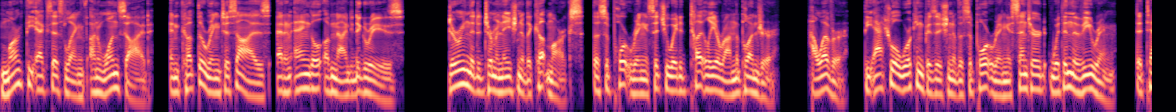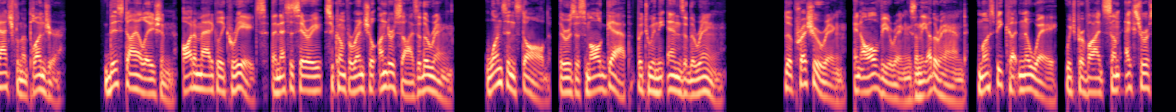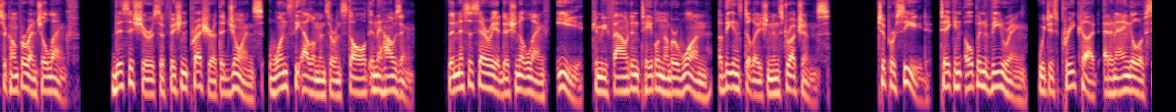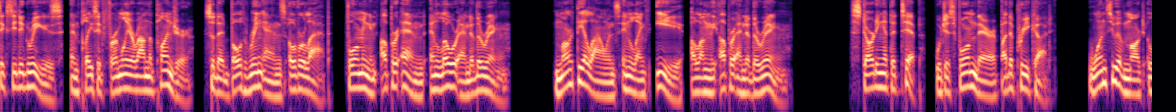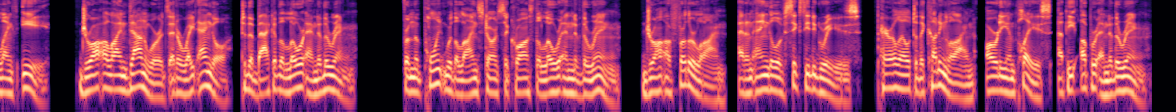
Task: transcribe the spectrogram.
Mark the excess length on one side and cut the ring to size at an angle of 90 degrees. During the determination of the cut marks, the support ring is situated tightly around the plunger. However, the actual working position of the support ring is centered within the V-ring, detached from the plunger. This dilation automatically creates the necessary circumferential undersize of the ring. Once installed, there is a small gap between the ends of the ring. The pressure ring, in all V-rings on the other hand, must be cut in a way which provides some extra circumferential length. This assures sufficient pressure at the joints once the elements are installed in the housing. The necessary additional length E can be found in table number 1 of the installation instructions. To proceed, take an open V-ring, which is pre-cut at an angle of 60 degrees, and place it firmly around the plunger so that both ring ends overlap, forming an upper end and lower end of the ring. Mark the allowance in length E along the upper end of the ring, starting at the tip, which is formed there by the pre-cut. Once you have marked length E, draw a line downwards at a right angle to the back of the lower end of the ring. From the point where the line starts across the lower end of the ring, draw a further line at an angle of 60 degrees, parallel to the cutting line already in place at the upper end of the ring.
